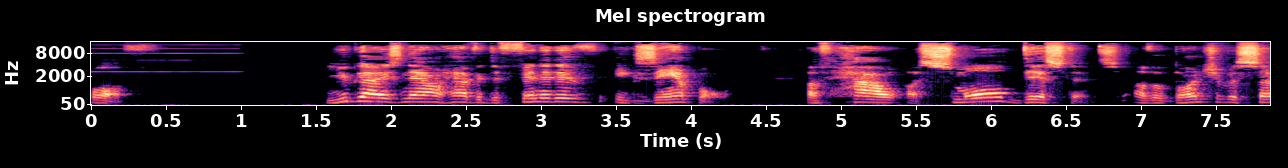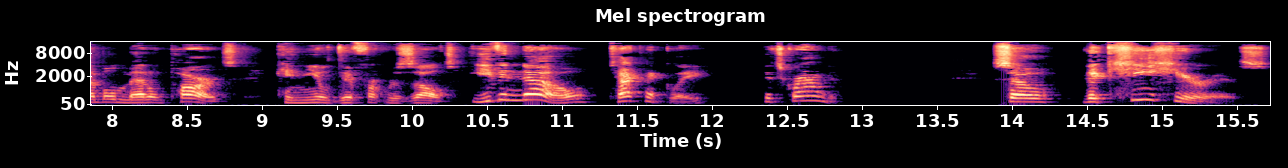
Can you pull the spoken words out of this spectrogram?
off. You guys now have a definitive example of how a small distance of a bunch of assembled metal parts can yield different results, even though technically it's grounded. So the key here is,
